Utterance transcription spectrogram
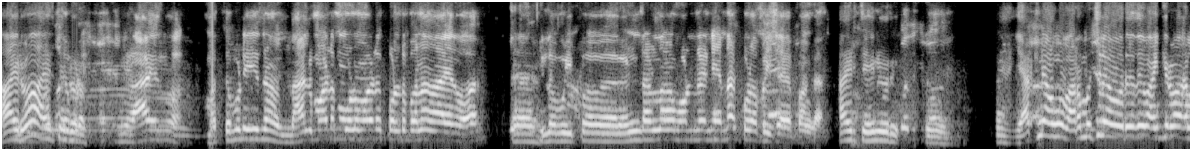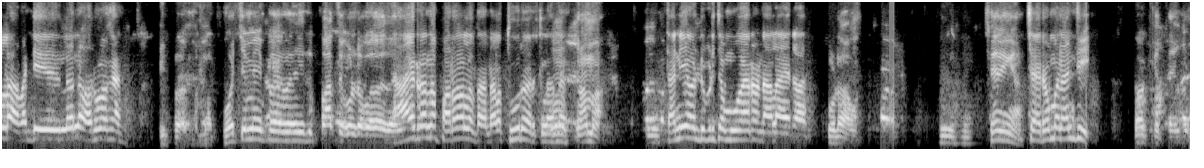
ஆயிரம் ரூபா ஆயிரத்தி ஐநூறு. ஆயிரம் ரூபா மத்தபடி தான் நாலு மாடு மூணு மாடு கொண்டு போனா ஆயிரம் ரூபா இல்ல இப்போ ரெண்டெண்ணா ஒன்றுன்னா கூட பைசா கேட்பாங்க ஆயிரத்தி ஐநூறு. ஏற்கனவே அவங்க வரமுச்சுல ஒரு இது வாங்கிடுவாங்கல்ல வண்டி இதுல வருவாங்க. இப்போ போச்சுமே இப்போ இது பார்த்து கொண்டு போகுது. ஆயிரம் ரூபா பரவாயில்ல தான் நல்லா தூரம் இருக்கலாம் ஆமா. தனியா வண்டி பிடிச்சா மூவாயிரம் நாலாயிரம். கூட ஆகும். சரிங்க. சரி ரொம்ப நன்றி. ஓகே தேங்க்யூ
